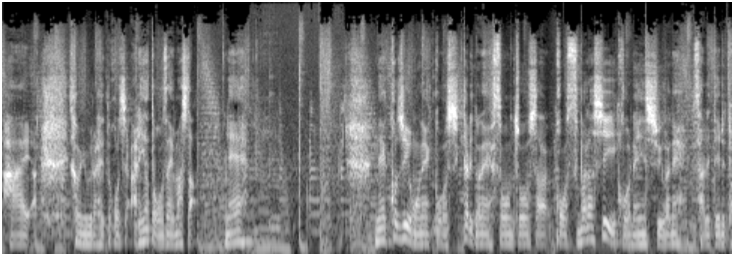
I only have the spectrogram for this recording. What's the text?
はい。上村ヘッドコーチありがとうございました。ねね、個人をね、こう、しっかりとね、尊重した、こう、素晴らしい、こう、練習がね、されていると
